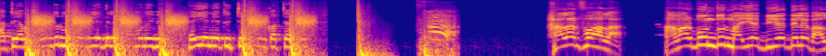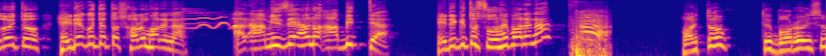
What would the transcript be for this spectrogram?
আর তুই আমার বন্ধুর মুখে বিয়ে দিলে কেমন হইবি? সেই নিয়ে তুই টেনশন করতে আছিস হালার ফহালা আমার বন্ধুর মাইয়া বিয়ে দিলে ভালোই তো হেডে কইতে তো শরম হরে না। আর আমি যে এখনও আবিত্যা হেডে কি তোর চোর হয়ে পড়ে না? হয়তো তুই বড় হইছো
